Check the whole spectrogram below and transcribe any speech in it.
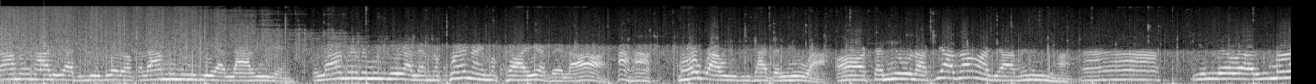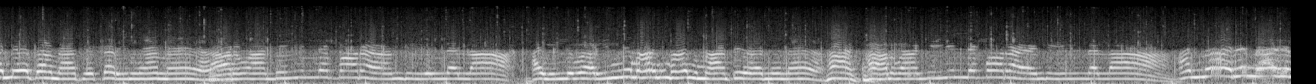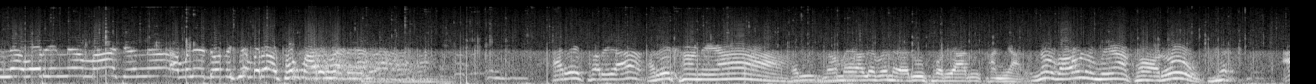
လားမင်းသားလေးကဒီလိုပြောတော့ကလားမင်းသမီးလေးကလာပြီပဲကလားမင်းသမီးလေးကလည်းမခွဲနိုင်မခွာရက်ပဲလားဟာဟာမဟုတ်ပါဘူးဒီကတမျိုးပါအော်တမျိုးလားပြသားပါဗျာမင်းသမီးဟာအာอิลวาริมาเลกานาเจตริงานะดารวานดีอิลปาราอันดีอิลลาฮะอิลวารินมานิมานิมาเตอนินะฮะดารวานดีอิลปาราอันดีอิลลาอันนารินาอิลวารินมาจนะอมเลโดตะเชมบราทงมาระวะนะ அரைஸ்வரையா அரைகானையா ஹரி நம்ம ஹரிஸ்வரையா அரைகானியா இன்னும் வாவணும் மேயாக்கோரு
